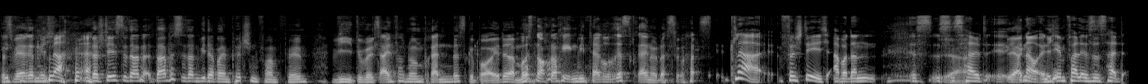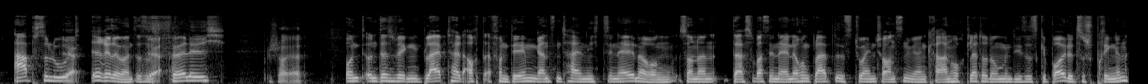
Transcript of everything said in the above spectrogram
Das wäre nicht. Klar. Da stehst du dann, da bist du dann wieder beim Pitchen vom Film. Wie? Du willst einfach nur ein brennendes Gebäude? Da muss noch, noch irgendwie ein Terrorist rein oder sowas. Klar, verstehe ich, aber dann ist, ist es Ja. halt, äh, Ja, genau, in ich- dem Fall ist es halt absolut Ja. irrelevant. Es ist völlig, Bescheuert. und, und deswegen bleibt halt auch von dem ganzen Teil nichts in Erinnerung, sondern das, was in Erinnerung bleibt, ist Dwayne Johnson, wie einen Kran hochklettert, um in dieses Gebäude zu springen,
